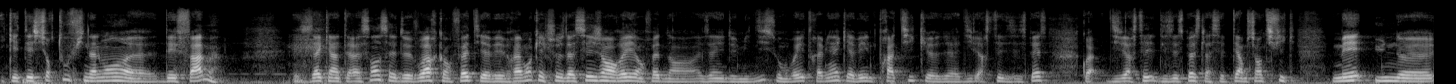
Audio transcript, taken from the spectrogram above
et qui étaient surtout finalement des femmes C'est ça qui est intéressant, c'est de voir qu'en fait, il y avait vraiment quelque chose d'assez genré en fait dans les années 2010 où on voyait très bien qu'il y avait une pratique de la diversité des espèces. Diversité des espèces, là, c'est le terme scientifique, mais une, euh,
